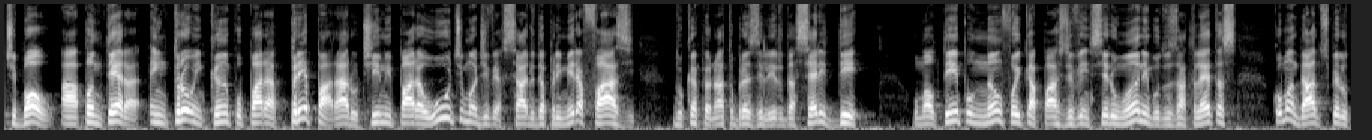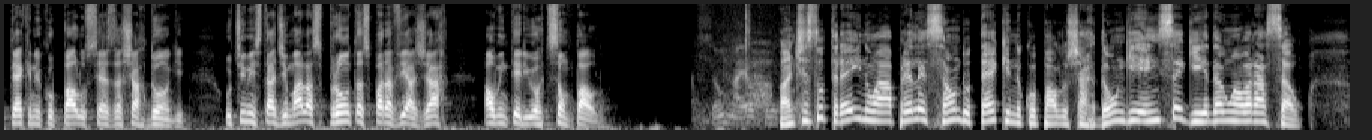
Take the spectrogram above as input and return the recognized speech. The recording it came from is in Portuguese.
Futebol, a Pantera entrou em campo para preparar o time para o último adversário da primeira fase do Campeonato Brasileiro da Série D. O mau tempo não foi capaz de vencer o ânimo dos atletas, comandados pelo técnico Paulo César Chardong. O time está de malas prontas para viajar ao interior de São Paulo. Antes do treino, a preleção do técnico Paulo Chardong e em seguida uma oração.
